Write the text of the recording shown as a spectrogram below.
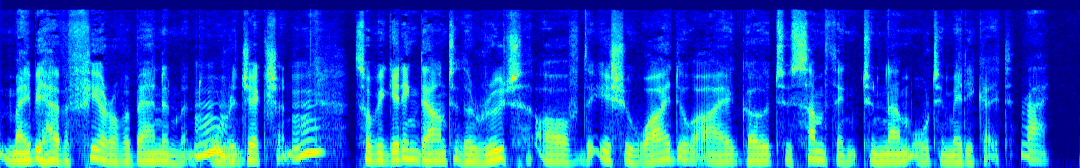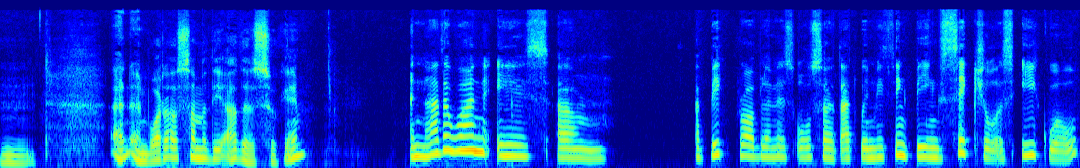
maybe have a fear of abandonment or rejection. So we're getting down to the root of the issue. Why do I go to something to numb or to medicate? right Mm. And and what are some of the others, okay? another one is um, a big problem is also that when we think being sexual is equal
